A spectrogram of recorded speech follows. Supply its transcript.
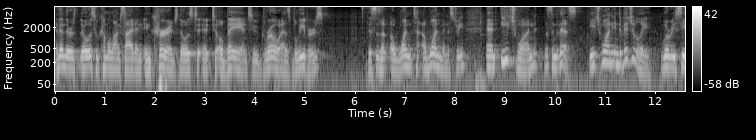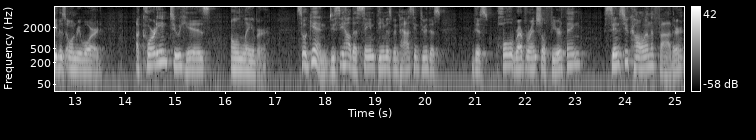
and then there's those who come alongside and encourage those to, to obey and to grow as believers. This is a, a, one, a one ministry. And each one, listen to this, each one individually will receive his own reward according to his own labor. So, again, do you see how the same theme has been passing through this, this whole reverential fear thing? Since you call on the Father,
